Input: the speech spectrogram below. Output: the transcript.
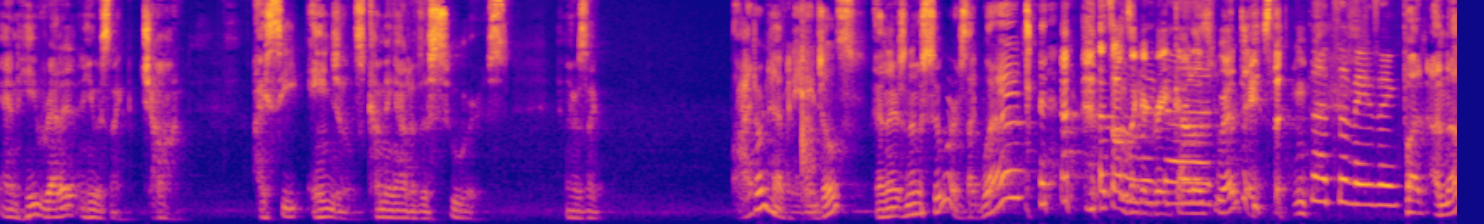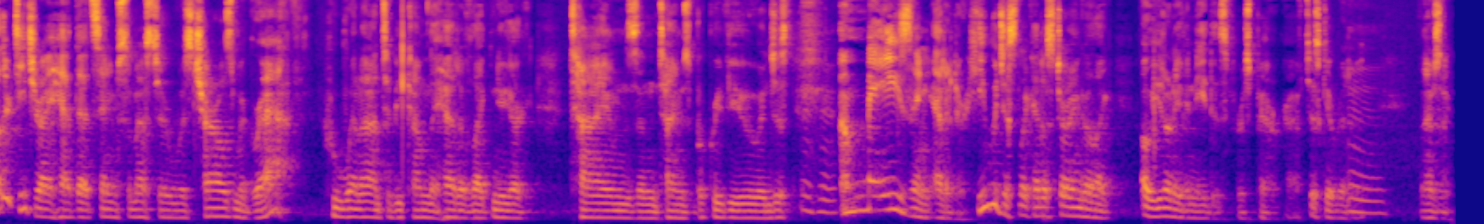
and he read it and he was like, "Jon, I see angels coming out of the sewers," and I was like, I don't have any angels, and there's no sewers. Like what? that sounds oh like a great God. Carlos Fuentes thing. That's amazing. But another teacher I had that same semester was Charles McGrath, who went on to become the head of like New York Times and Times Book Review and just mm-hmm. amazing editor. He would just look at a story and go like, "Oh, you don't even need this first paragraph. Just get rid of mm. it." And I was like,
